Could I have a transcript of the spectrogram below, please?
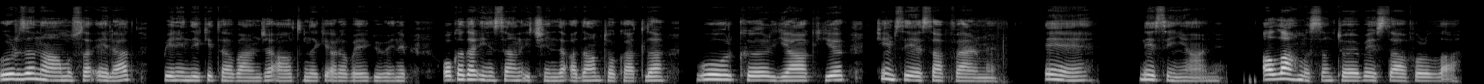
Irza namusa el at, belindeki tabanca altındaki arabaya güvenip o kadar insan içinde adam tokatla, vur, kır, yak, yık, kimseye hesap verme. E nesin yani? Allah mısın tövbe estağfurullah.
